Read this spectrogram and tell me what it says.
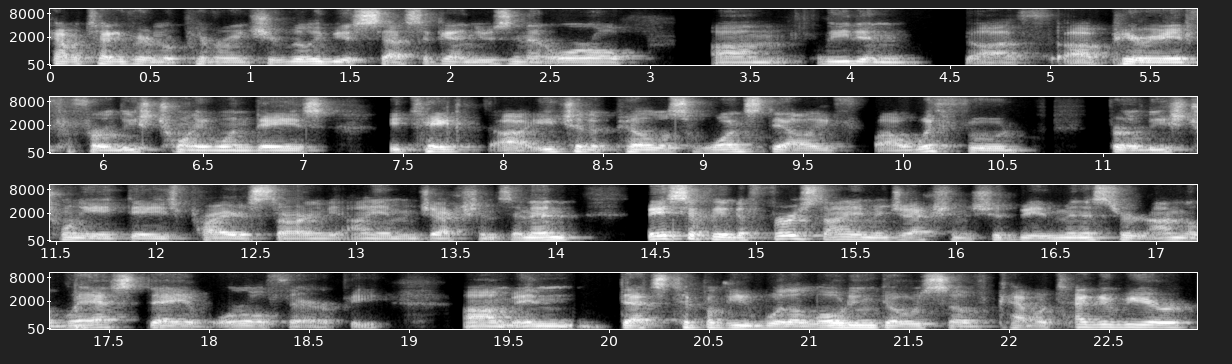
cabotegravir and rilpivirine should really be assessed again using that oral um, lead-in uh, uh, period for, for, at least 21 days. You take uh, each of the pills once daily uh, with food for at least 28 days prior to starting the IM injections, and then basically the first IM injection should be administered on the last day of oral therapy. Um, and that's typically with a loading dose of cabotegravir,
